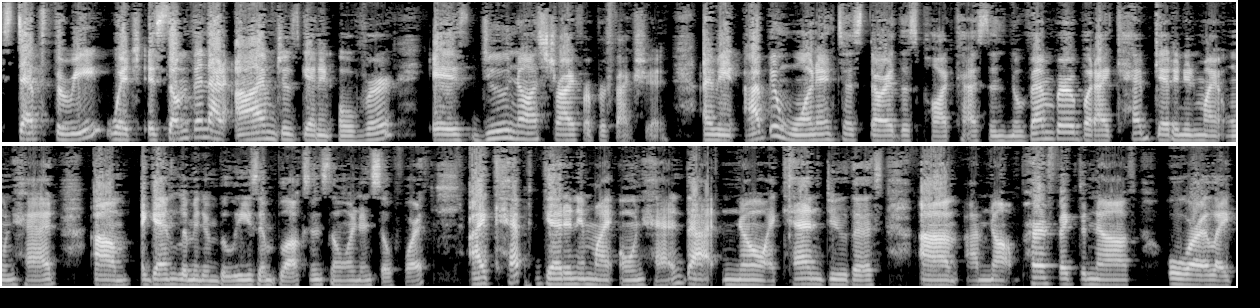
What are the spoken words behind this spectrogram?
Step three, which is something that I'm just getting over, is do not strive for perfection. I mean, I've been wanting to start this podcast since November, but I kept getting in my own head. Um, again, limiting beliefs and blocks and so on and so forth. I kept getting in my own head that no, I can't do this. Um, I'm not perfect enough or like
